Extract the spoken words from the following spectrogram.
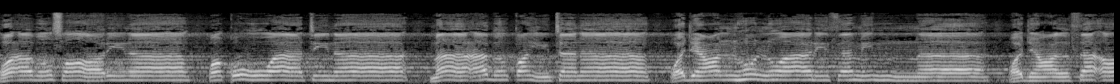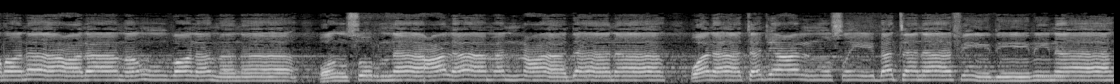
وأبصارنا وقواتنا ما أبقيتنا. واجعله الوارث منا. واجعل ثأرنا على من ظلمنا. وانصرنا على من عادانا. لنا ولا تجعل مصيبتنا في ديننا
